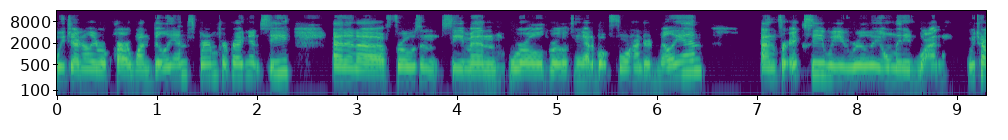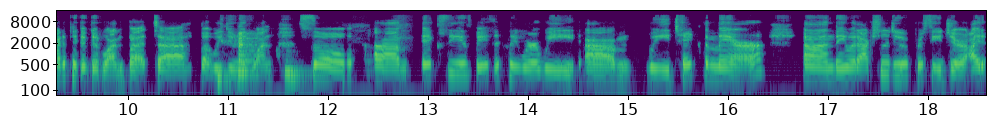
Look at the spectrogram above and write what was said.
we generally require 1 billion sperm per pregnancy. And in a frozen semen world, we're looking at about 400 million. And for ICSI, we really only need one. We try to pick a good one, but uh, but we do need one. So um, ICSI is basically where we um, we take the mare, and they would actually do a procedure. I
